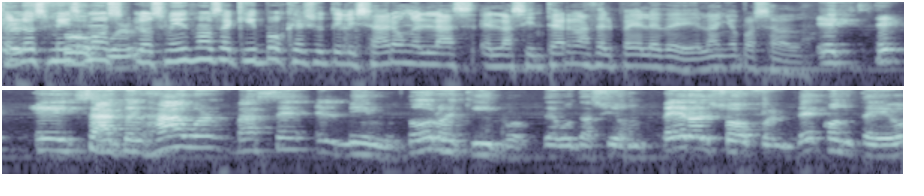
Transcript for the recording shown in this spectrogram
son los mismos, los mismos equipos que se utilizaron en las, en las internas del PLD el año pasado. exacto, el hardware va a ser el mismo, todos los equipos de votación, pero el software de conteo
